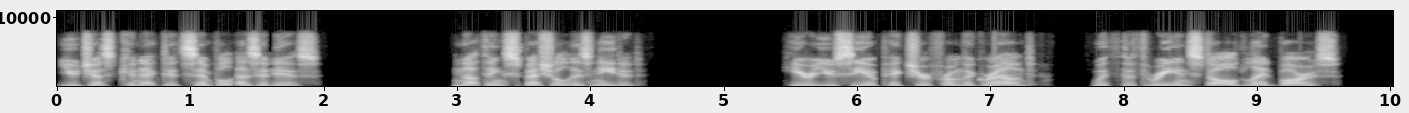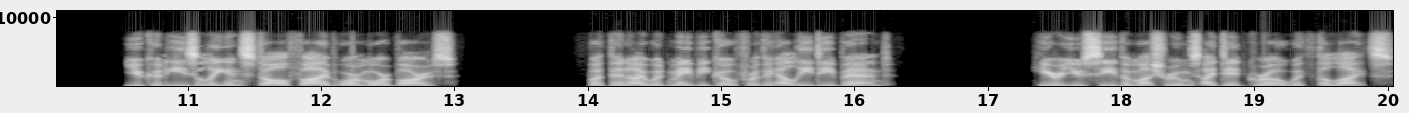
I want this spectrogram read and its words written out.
you just connect it simple as it is. Nothing special is needed. Here you see a picture from the ground, with the three installed LED bars. You could easily install 5 or more bars. But then I would maybe go for the LED band. Here you see the mushrooms I did grow with the lights.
